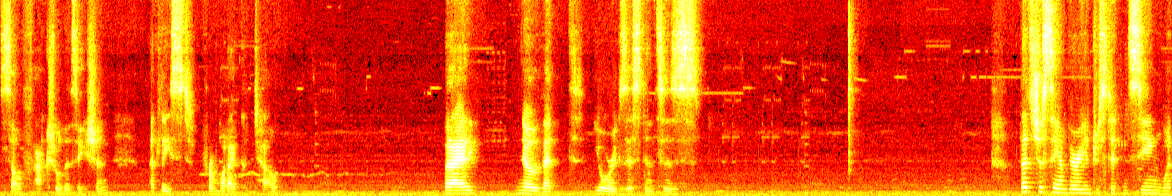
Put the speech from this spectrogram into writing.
self actualization, at least from what I could tell. But I know that your existence is. Let's just say I'm very interested in seeing what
